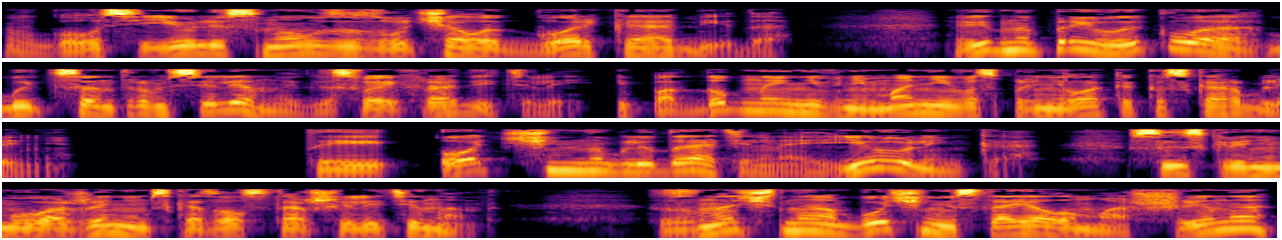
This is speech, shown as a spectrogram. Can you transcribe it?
В голосе Юли снова зазвучала горькая обида. Видно, привыкла быть центром вселенной для своих родителей, и подобное невнимание восприняла как оскорбление. «Ты очень наблюдательная, Юленька», — с искренним уважением сказал старший лейтенант. «Значит, на обочине стояла машина,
